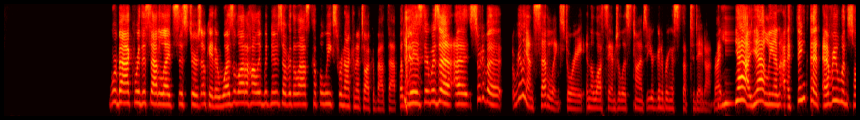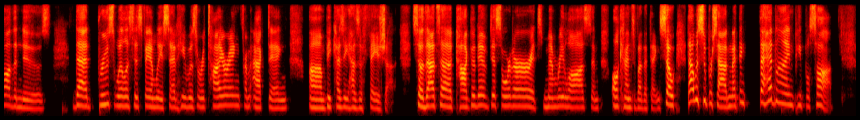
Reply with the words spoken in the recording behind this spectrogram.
We're back. We're the Satellite Sisters. Okay, there was a lot of Hollywood news over the last couple weeks. We're not going to talk about that. But Liz, there was a, a sort of a really unsettling story in the Los Angeles Times that you're going to bring us up to date on, right? Yeah, yeah, Lian. I think that everyone saw the news that Bruce Willis's family said he was retiring from acting um, because he has aphasia. So that's a cognitive disorder, it's memory loss, and all kinds of other things. So that was super sad. And I think the headline people saw.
